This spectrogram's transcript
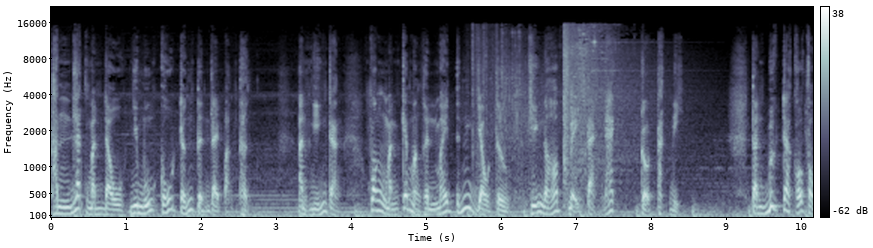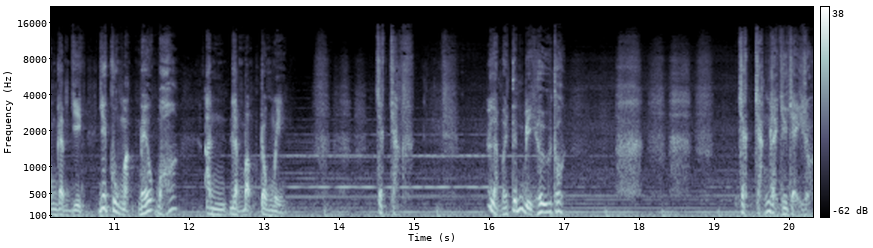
Thành lắc mạnh đầu như muốn cố trấn tĩnh lại bản thân. Anh nghiến rằng quăng mạnh cái màn hình máy tính vào tường, Khiến nó bị tan nát, rồi tắt đi. Thành bước ra khỏi phòng làm việc với khuôn mặt méo mó. Anh lầm bầm trong miệng. Chắc chắn là máy tính bị hư thôi. Chắc chắn là như vậy rồi.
